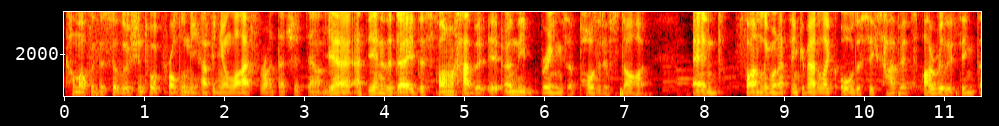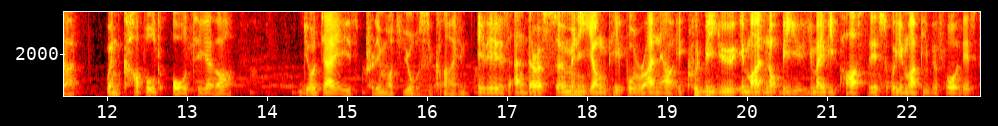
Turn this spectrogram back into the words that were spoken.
come up with a solution to a problem you have in your life. Write that shit down. Yeah, at the end of the day, this final habit it only brings a positive start. And finally, when I think about it, like all the six habits, I really think that when coupled all together, your day is pretty much yours to claim. It is, and there are so many young people right now. It could be you, it might not be you. You may be past this, or you might be before this.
